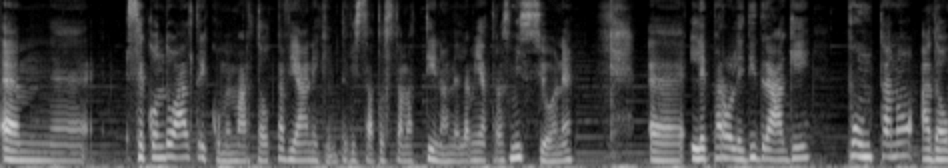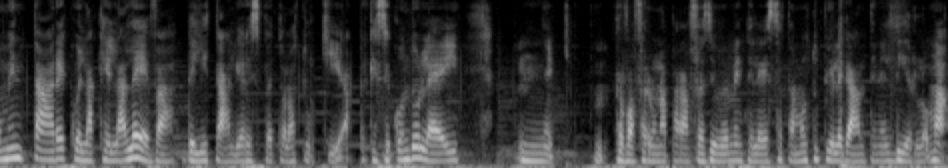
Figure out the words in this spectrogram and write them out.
Um, secondo altri, come Marta Ottaviani, che ho intervistato stamattina nella mia trasmissione, eh, le parole di Draghi puntano ad aumentare quella che è la leva dell'Italia rispetto alla Turchia, perché secondo lei, provo a fare una parafrasi, ovviamente lei è stata molto più elegante nel dirlo, ma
